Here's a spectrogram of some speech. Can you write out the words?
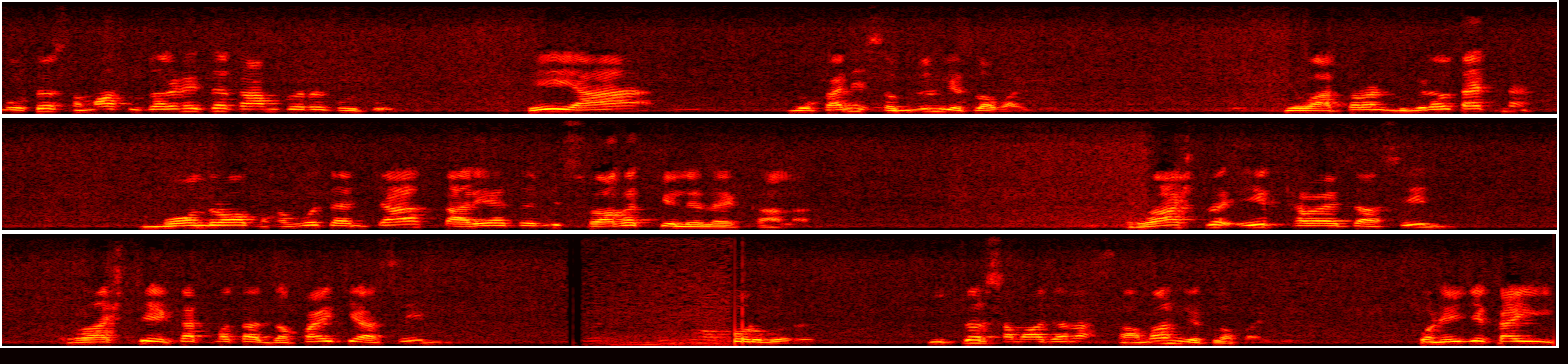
मोठं समाज सुधारणेचं काम करत होते. हे या लोकांनी समजून घेतलं पाहिजे. जे वातावरण बिघडवत आहेत ना. मोहनराव भागवत यांच्या कार्याचं मी स्वागत केलेलं आहे काला. राष्ट्र एक ठेवायचं असेल राष्ट्रीय एकात्मता जपायची असेल बरोबरच इतर समाजांना सामान घेतला पाहिजे. पण हे जे काही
